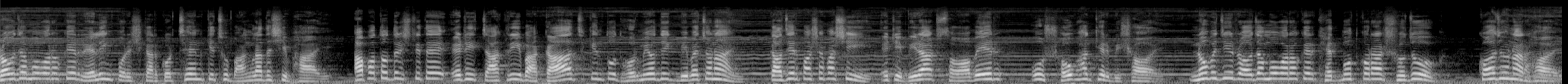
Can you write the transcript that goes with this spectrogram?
রওজা মোবারকের রেলিং পরিষ্কার করছেন কিছু বাংলাদেশি ভাই। আপাত দৃষ্টিতে এটি চাকরি বা কাজ, কিন্তু ধর্মীয় দিক বিবেচনায় কাজের পাশাপাশি এটি বিরাট স্বভাবের ও সৌভাগ্যের বিষয়। নবীজির রওজা মোবারকের খেদমত করার সুযোগ কজন আর হয়?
